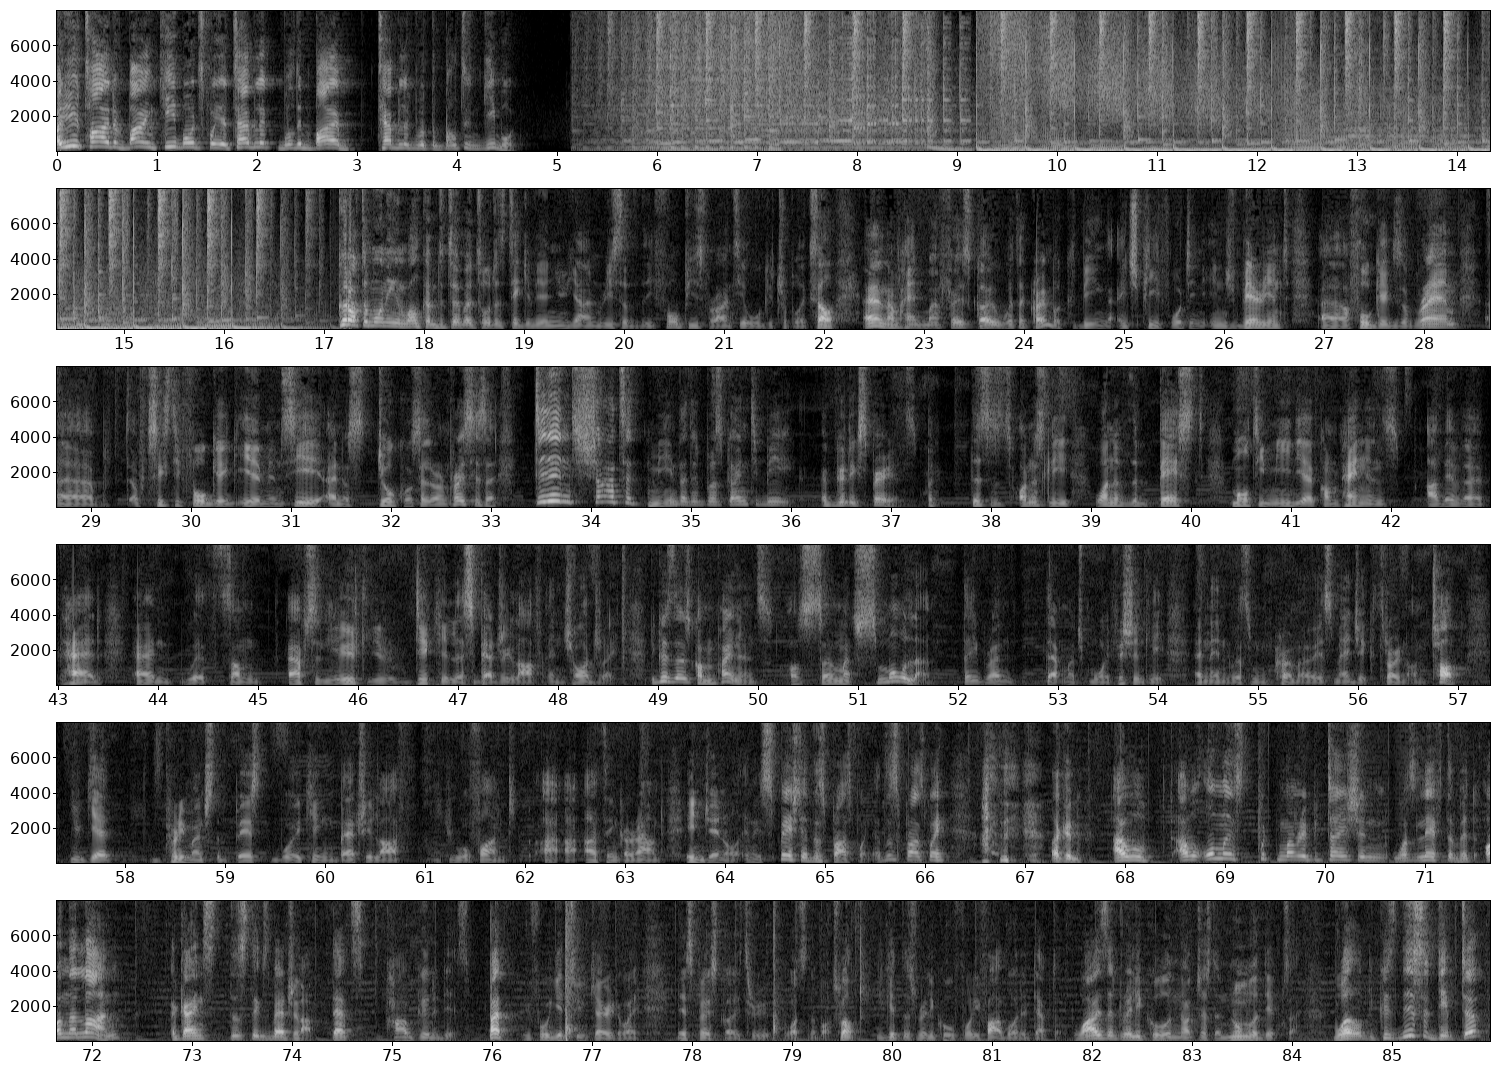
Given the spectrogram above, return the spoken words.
Are you tired of buying keyboards for your tablet? Well, then buy a tablet with the built-in keyboard. Good afternoon and welcome to Turbo Tortoise Tech. If you're new here, I'm Reese of the 4-piece variety of Walkie Triple XL. And I've had my first go with a Chromebook, being the HP 14-inch variant, uh, 4 gigs of RAM, uh, of 64 gig eMMC, and a dual-core Celeron processor. Didn't shout at me that it was going to be a good experience, but this is honestly one of the best multimedia companions I've ever had, and with some absolutely ridiculous battery life and charge rate. Because those components are so much smaller, they run that much more efficiently. And then with some Chrome OS magic thrown on top, you get pretty much the best working battery life you will find I, I, think around in general, and especially at this price point. At this price point, I can, I will, I will almost put my reputation, what's left of it, on the line against this thing's battery life. That's how good it is. But before we get too carried away, let's first go through what's in the box. Well, you get this really cool 45 watt adapter. Why is it really cool and not just a normal adapter? Well, because this adapter,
